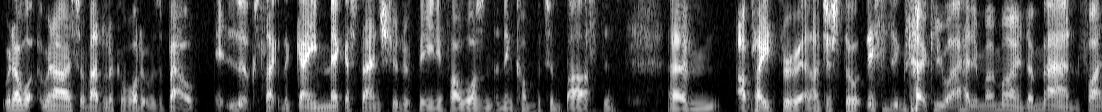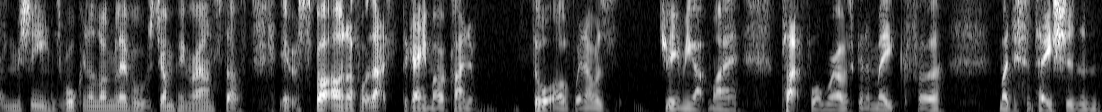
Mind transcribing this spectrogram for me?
When I when I sort of had a look at what it was about, it looks like the game Mega Megastan should have been if I wasn't an incompetent bastard. Um, I played through it and I just thought this is exactly what I had in my mind: a man fighting machines, walking along levels, jumping around stuff. It was spot on. I thought that's the game I kind of thought of when I was dreaming up my platform where I was going to make for my dissertation and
